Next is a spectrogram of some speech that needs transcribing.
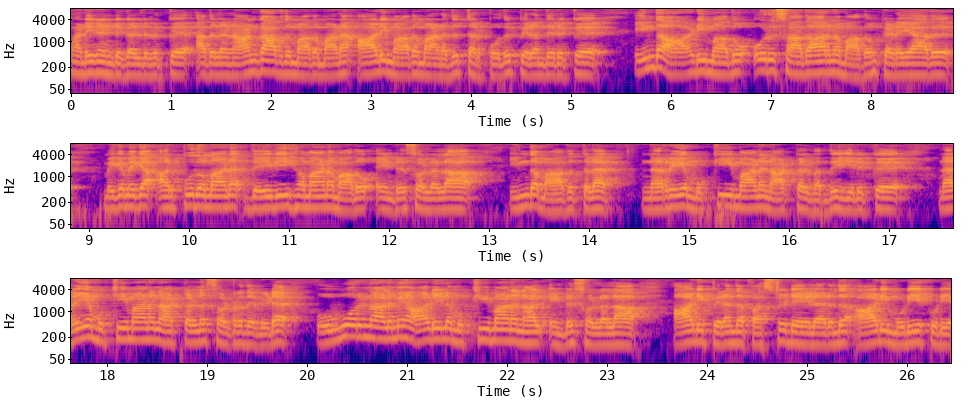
பன்னிரெண்டுகள் இருக்குது அதில் நான்காவது மாதமான ஆடி மாதமானது தற்போது பிறந்திருக்கு. இந்த ஆடி மாதம் ஒரு சாதாரண மாதம் கிடையாது. மிக மிக அற்புதமான தெய்வீகமான மாதம் என்று சொல்லலாம். இந்த மாதத்தில் நிறைய முக்கியமான நாட்கள் வந்து இருக்குது நிறைய முக்கியமான நாட்கள்னு சொல்கிறத விட ஒவ்வொரு நாளுமே ஆடியில் முக்கியமான நாள் என்று சொல்லலாம். ஆடி பிறந்த ஃபஸ்ட்டு டேலேருந்து ஆடி முடியக்கூடிய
